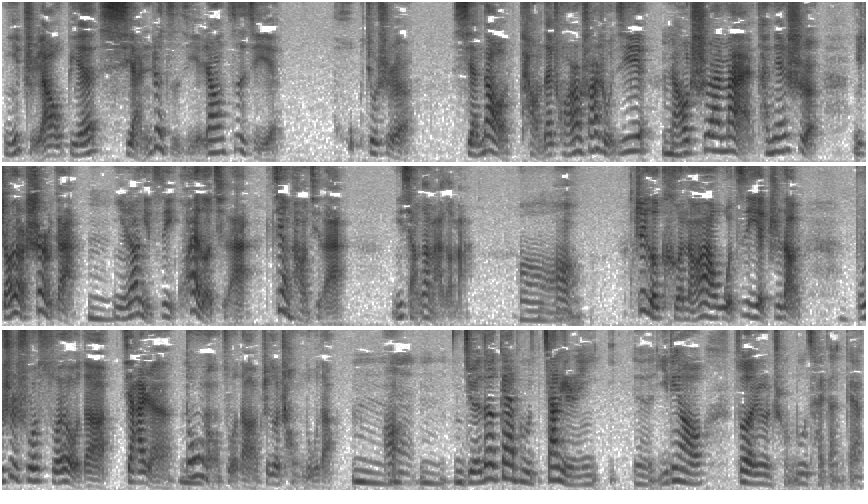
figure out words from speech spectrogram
你只要别闲着自己，让自己就是闲到躺在床上刷手机，然后吃外卖、看电视，你找点事儿干，嗯你让你自己快乐起来、健康起来，你想干嘛干嘛。哦，这个可能啊，我自己也知道，不是说所有的家人都能做到这个程度的。嗯啊嗯，你觉得 gap 家里人呃一定要做到这种程度才敢 gap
